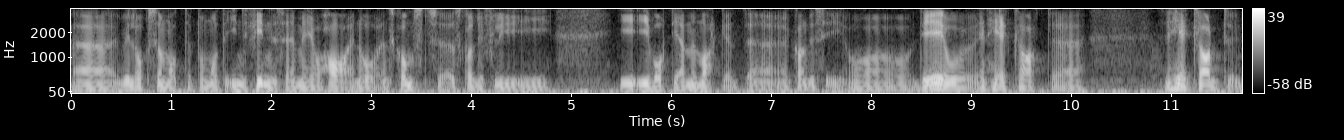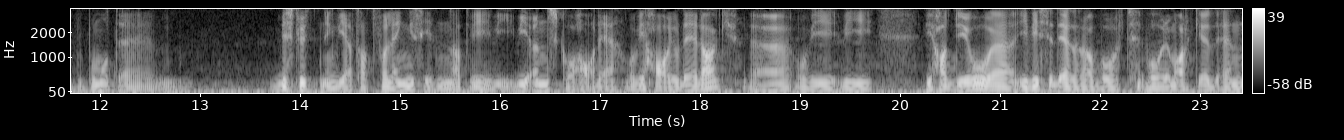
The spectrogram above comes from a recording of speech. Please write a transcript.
eh, vil også måtte på en måte innfinne seg med å ha en overenskomst. Eh, skal de fly i, i, i vårt hjemmemarked, eh, kan du si. Og, og, det er jo en helt klart, eh, helt klart på en måte beslutning vi har tatt for lenge siden. At vi, vi, vi ønsker å ha det. Og vi har jo det i dag. Og vi, vi vi hadde jo uh, i visse deler av vårt, våre marked en,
